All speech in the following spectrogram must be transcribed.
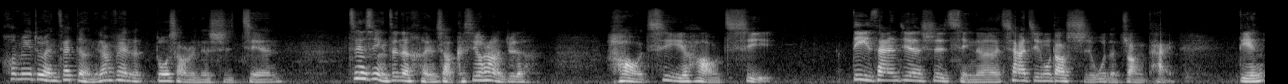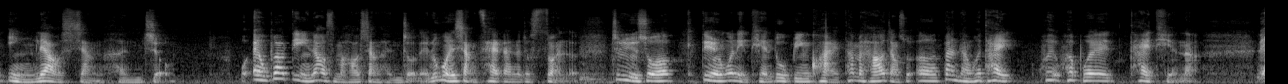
后面一堆人在等，你浪费了多少人的时间？这件事情真的很少，可是又让人觉得好气好气。第三件事情呢，现在进入到食物的状态。点饮料想很久，我哎、我不知道点饮料有什么好想很久的。如果你想菜单那就算了，就比如说店员问你甜度冰块，他们还要讲说呃半糖会太会会不会太甜呐、啊？你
